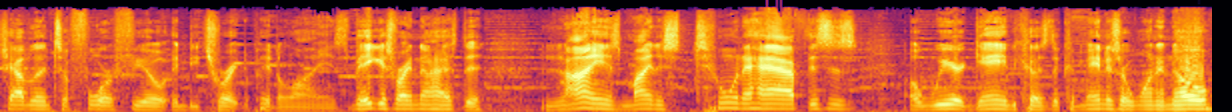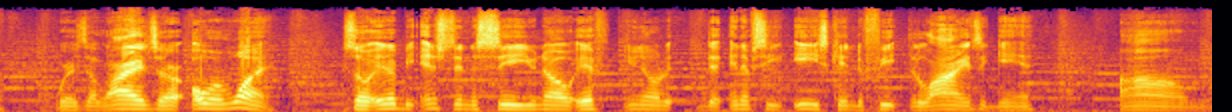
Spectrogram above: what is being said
traveling to Ford Field in Detroit to play the Lions. Vegas right now has the Lions minus two and a half. This is a weird game because the Commanders are one and zero, oh, whereas the Lions are zero and one. So it'll be interesting to see, you know, if you know the, the NFC East can defeat the Lions again. Um,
